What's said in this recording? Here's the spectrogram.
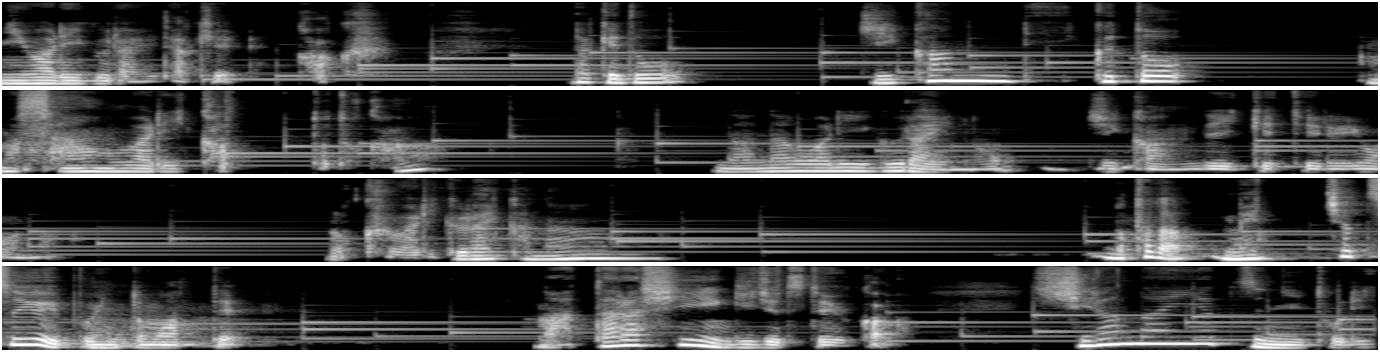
2割ぐらいだけ書く。だけど、時間でいくと、まあ、3割カットとか、7割ぐらいの時間でいけてるような、6割ぐらいかな。まあ、ただ、めっちゃ強いポイントもあって、新しい技術というか、知らないやつに取り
